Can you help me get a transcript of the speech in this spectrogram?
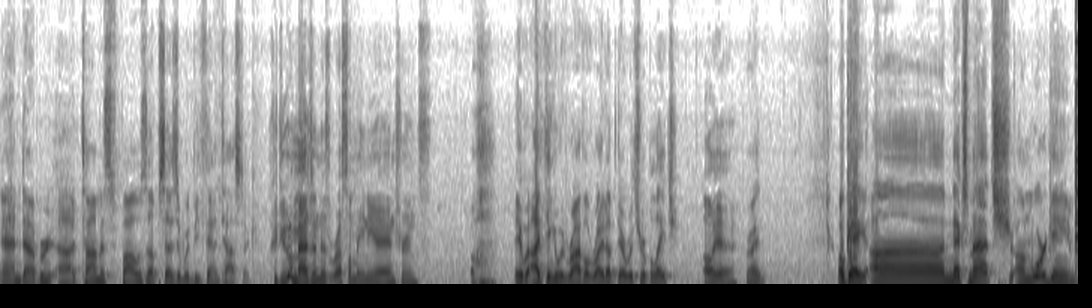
And uh, uh, Thomas follows up, says it would be fantastic. Could you imagine this WrestleMania entrance? It, w- I think it would rival right up there with Triple H, Oh yeah. right? Okay, uh, next match on War Games.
